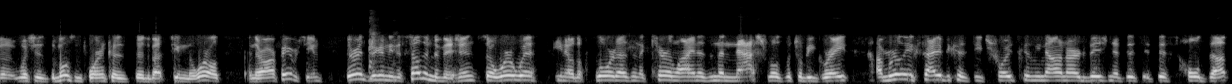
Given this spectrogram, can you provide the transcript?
uh, which is the most important because they're the best team in the world and they're our favorite team, they're, they're going to be in the Southern Division. So we're with, you know, the Floridas and the Carolinas and the Nashvilles, which will be great. I'm really excited because Detroit's going to be now in our division if this if this holds up,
